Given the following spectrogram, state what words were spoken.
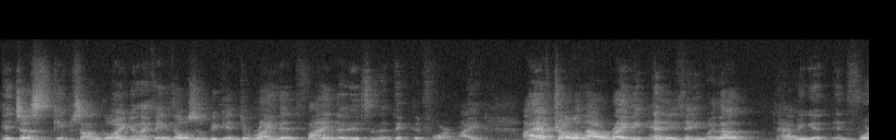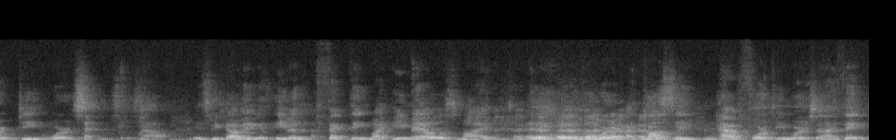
it just keeps on going, and I think those who begin to write it find that it's an addictive form. I I have trouble now writing anything without having it in 14 word sentences now. It's becoming, it's even affecting my emails, my any critical work. I constantly have 14 words, and I think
